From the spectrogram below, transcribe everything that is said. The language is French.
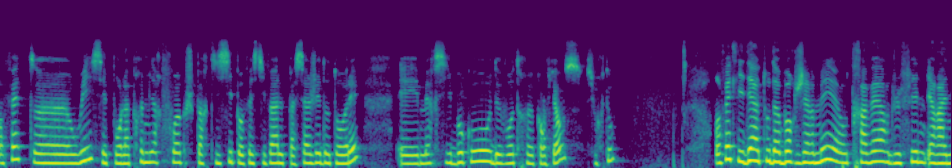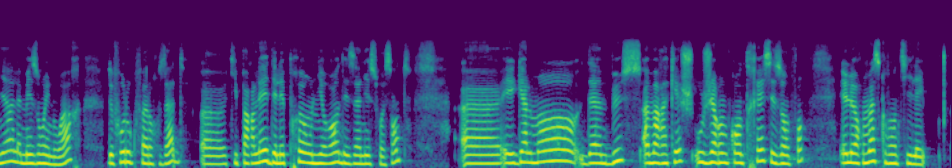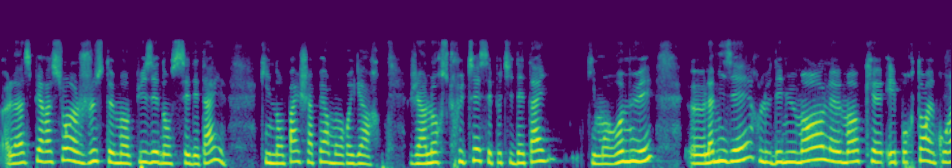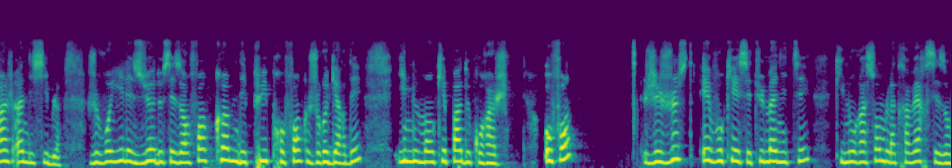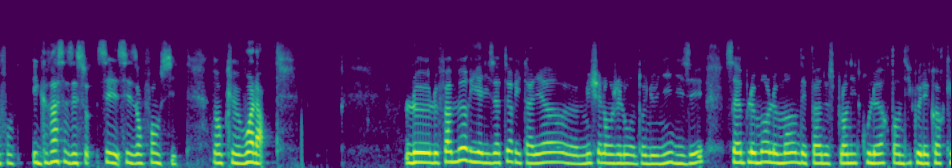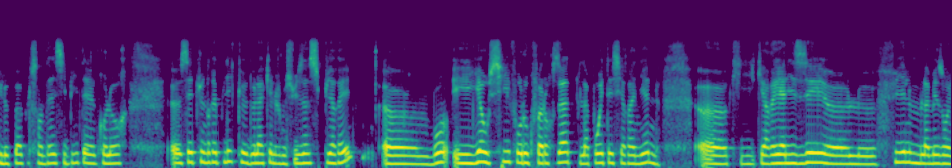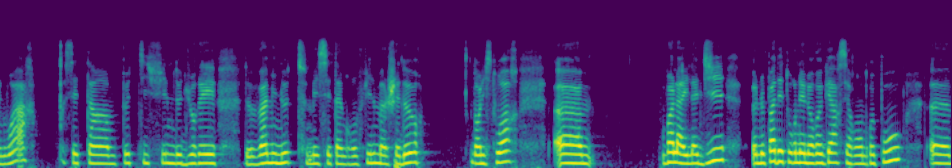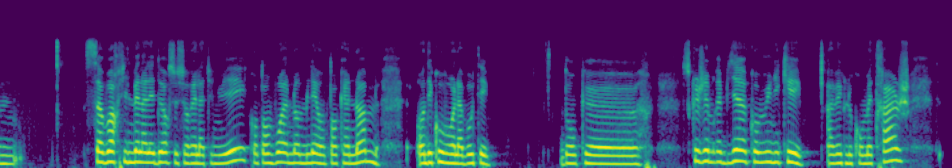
En fait, euh, oui, c'est pour la première fois que je participe au festival Passager d'Autore et merci beaucoup de votre confiance, surtout. En fait, l'idée a tout d'abord germé au travers du film iranien La Maison est noire de Fourouk Faroukzad, euh, qui parlait des lépreux en Iran des années 60, euh, et également d'un bus à Marrakech où j'ai rencontré ces enfants et leurs masques ventilés. L'inspiration a justement puisé dans ces détails qui n'ont pas échappé à mon regard. J'ai alors scruté ces petits détails qui m'ont remué. Euh, la misère, le dénuement, le manque et pourtant un courage indicible. Je voyais les yeux de ces enfants comme des puits profonds que je regardais. Il ne manquait pas de courage. Au fond, j'ai juste évoqué cette humanité qui nous rassemble à travers ces enfants et grâce à ces, enfants aussi. Donc euh, voilà. Le, fameux réalisateur italien euh, Michelangelo Antonioni disait Simplement le monde est peint de splendides couleurs, tandis que les corps qui le peuplent sont insipides et incolores. Euh, c'est une réplique de laquelle je me suis inspirée. bon, et il y a aussi Forouk Faroukzad, la poétesse iranienne, qui, qui, a réalisé le film La Maison est noire. C'est un petit film de durée de 20 minutes, mais c'est un grand film, un chef-d'œuvre dans l'histoire. Euh, voilà, il a dit euh, ne pas détourner le regard, c'est rendre peau. Euh, savoir filmer la laideur, ce serait l'atténuer. Quand on voit un homme laid en tant qu'un homme, on découvre la beauté. Donc, ce que j'aimerais bien communiquer avec le court métrage,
